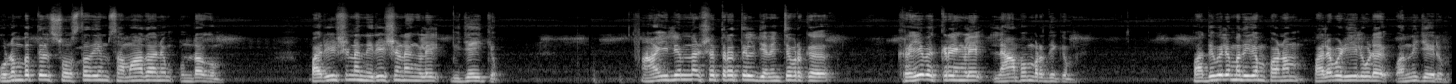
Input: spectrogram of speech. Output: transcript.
കുടുംബത്തിൽ സ്വസ്ഥതയും സമാധാനവും ഉണ്ടാകും. പരീക്ഷണ നിരീക്ഷണങ്ങളിൽ വിജയിക്കും. ആയില്യം നക്ഷത്രത്തിൽ ജനിച്ചവർക്ക് ക്രയവിക്രയങ്ങളിൽ ലാഭം വർദ്ധിക്കും. പതിവിലുമധികം പണം പല വഴിയിലൂടെ വന്നു ചേരും.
